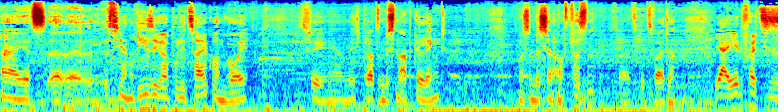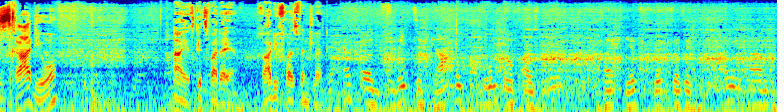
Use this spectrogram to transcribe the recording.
Ah, jetzt äh, ist hier ein riesiger Polizeikonvoi. Deswegen bin ich gerade so ein bisschen abgelenkt. Muss ein bisschen aufpassen. So, jetzt geht's weiter. Ja, jedenfalls dieses Radio. Ah, jetzt geht's weiter, ja. Radiofreies Wendland. Der bewegt sich gerade vom Grundlauf aus. Das heißt, jetzt setzt er sich Armen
